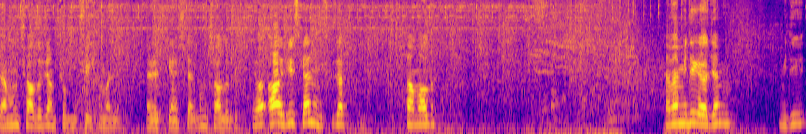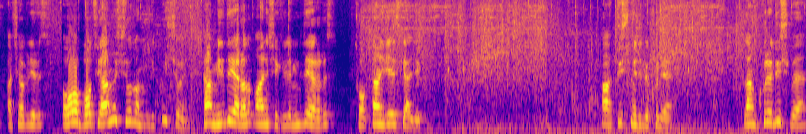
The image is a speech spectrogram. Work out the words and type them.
Ben bunu çaldıracağım çok yüksek ihtimalle. Evet gençler bunu çaldırdık. Ya, aa Jace gelmemiş güzel. Tamam aldım. Hemen mid'e geleceğim. Mid'i açabiliriz. Oo bot yarmış ya oğlum. Bitmiş oyun. Tamam mid'i de yaralım. Aynı şekilde mid'i de yararız. Toptan Jace gelecek. Ha düşmedi bir kuleye. Lan kule düş be.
